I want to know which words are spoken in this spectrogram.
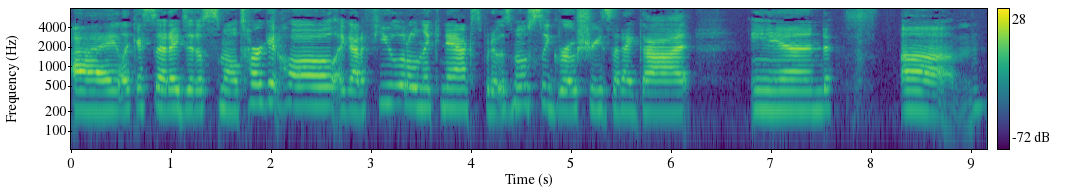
I, like I said, I did a small Target haul. I got a few little knickknacks, but it was mostly groceries that I got. And, um,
